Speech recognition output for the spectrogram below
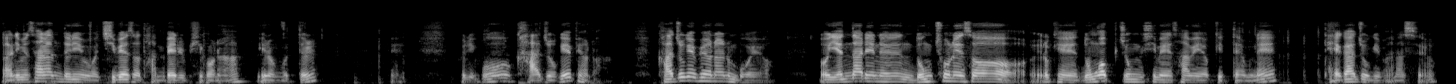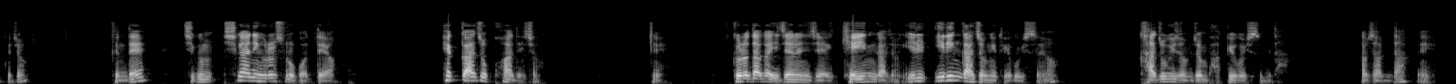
아니면 사람들이 뭐 집에서 담배를 피거나 이런 것들. 네. 그리고 가족의 변화. 가족의 변화는 뭐예요? 어, 옛날에는 농촌에서 이렇게 농업 중심의 사회였기 때문에 대가족이 많았어요. 그죠? 근데 지금 시간이 흐를수록 어때요? 핵가족화 되죠. 네. 그러다가 이제는 이제 개인 가정, 1, 1인 가정이 되고 있어요. 가족이 점점 바뀌고 있습니다. 감사합니다. 네.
